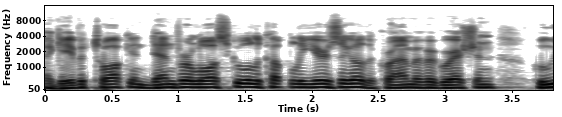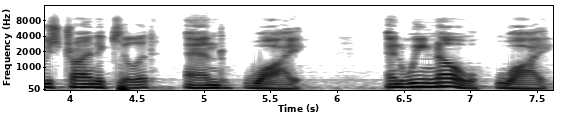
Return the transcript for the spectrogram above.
I gave a talk in Denver Law School a couple of years ago, the crime of aggression, who's trying to kill it and why. And we know why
